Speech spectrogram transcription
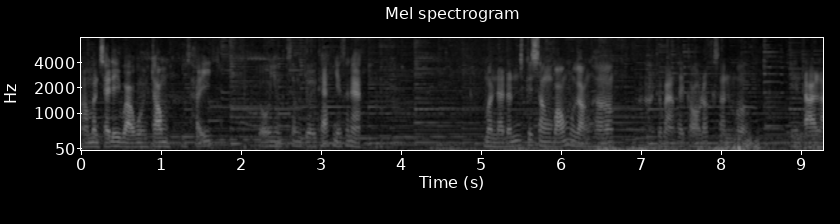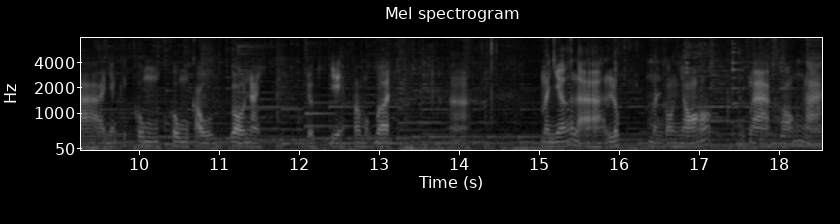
À, mình sẽ đi vào bên trong thấy chỗ những sân chơi khác như thế nào. Mình đã đến cái sân bóng gần hơn. À, các bạn thấy cỏ rất xanh mượt. Hiện tại là những cái cung cung cầu gôn này được dẹp vào một bên. À, mình nhớ là lúc mình còn nhỏ tức là khoảng là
